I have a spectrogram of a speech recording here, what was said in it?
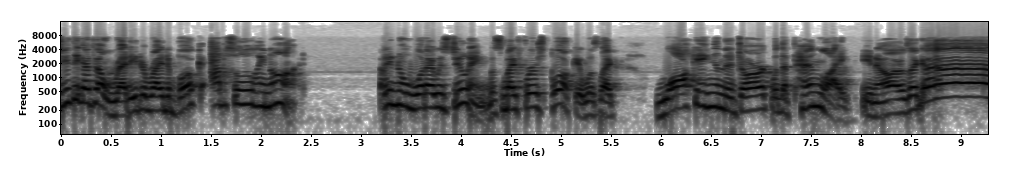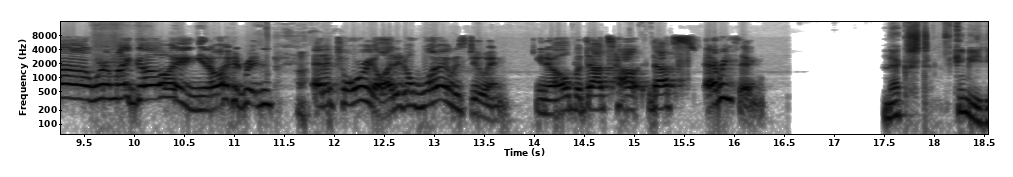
Do you think I felt ready to write a book? Absolutely not. I didn't know what I was doing. It was my first book. It was like walking in the dark with a pen light. You know, I was like, ah, where am I going? You know, I had written editorial. I didn't know what I was doing, you know, but that's how, that's everything. Next, Amy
